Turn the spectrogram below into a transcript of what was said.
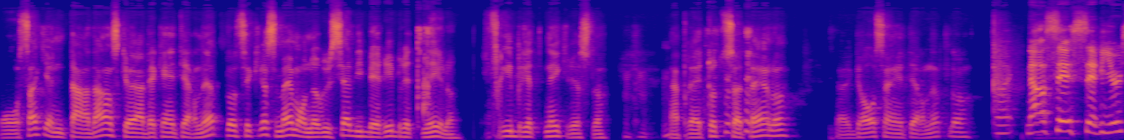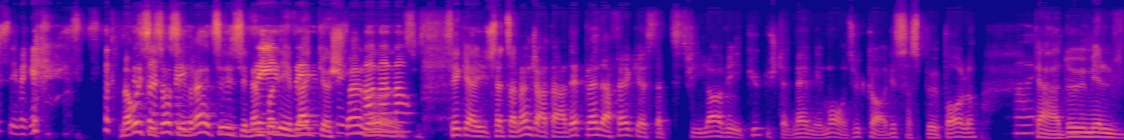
on sent qu'il y a une tendance qu'avec Internet, tu sais, Chris, même on a réussi à libérer Britney, là. Free Britney, Chris, là. Après tout ce temps, là, euh, grâce à Internet, là. Ouais. Non, c'est sérieux, c'est vrai. Ben oui, c'est ça, c'est vrai. C'est même pas des blagues que je fais. non, là. non, non. Tu sais que cette semaine, j'entendais plein d'affaires que cette petite fille-là a vécu, puis j'étais de même, mais mon Dieu, Calice, ça se peut pas, là. Ouais. Qu'en 2000,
